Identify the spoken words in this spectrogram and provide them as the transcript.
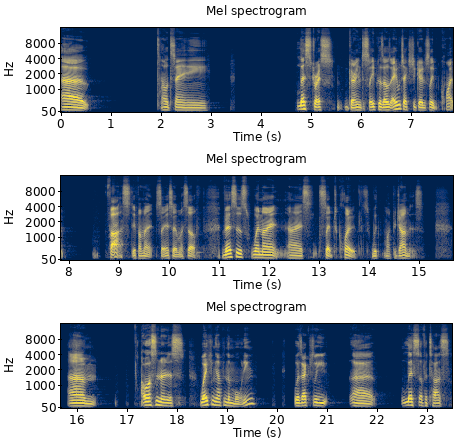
Uh, I would say less stress going to sleep because I was able to actually go to sleep quite fast, if I might say so myself, versus when I I slept clothed with my pajamas. Um, I also noticed waking up in the morning was actually uh, less of a task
